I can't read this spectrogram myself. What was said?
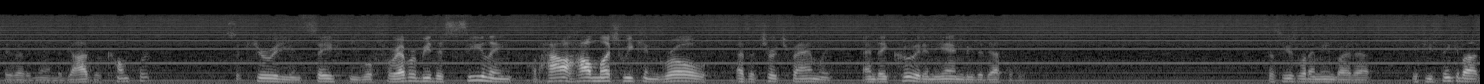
Say that again. The gods of comfort, security, and safety will forever be the ceiling of how, how much we can grow as a church family. And they could, in the end, be the death of it. Because here's what I mean by that. If you think about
